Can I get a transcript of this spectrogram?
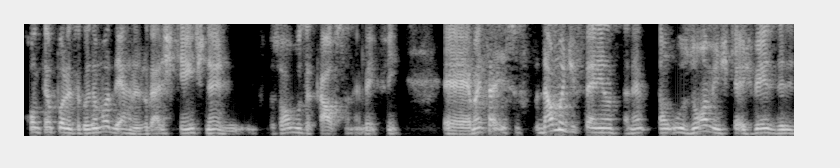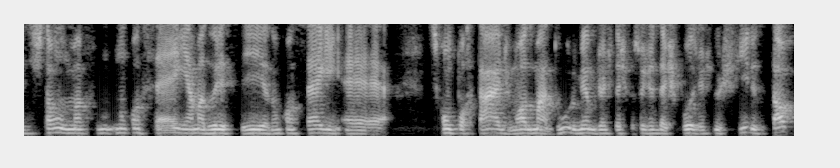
contemporânea, isso é coisa moderna. Lugares quentes, né? O pessoal usa calça, né? Enfim. É, mas isso dá uma diferença, né? Então, os homens que às vezes eles estão numa, não conseguem amadurecer, não conseguem é, se comportar de modo maduro mesmo diante das pessoas, diante da esposa, diante dos filhos e tal,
